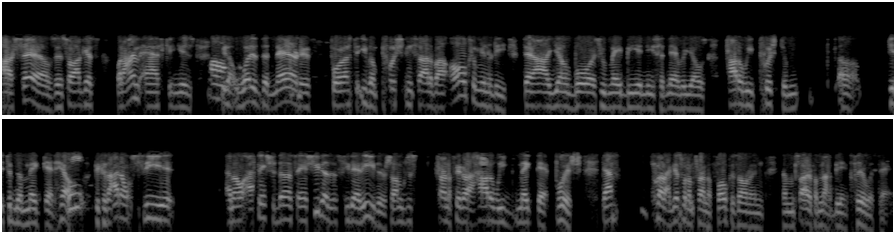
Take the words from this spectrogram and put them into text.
ourselves. And so I guess what I'm asking is, you know, what is the narrative for us to even push inside of our own community that our young boys who may be in these scenarios, how do we push them, uh, get them to make that help? Because I don't see it. I don't. I think Shadon's saying she doesn't see that either. So I'm just trying to figure out how do we make that push. That's but I guess what I'm trying to focus on, and I'm sorry if I'm not being clear with that.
